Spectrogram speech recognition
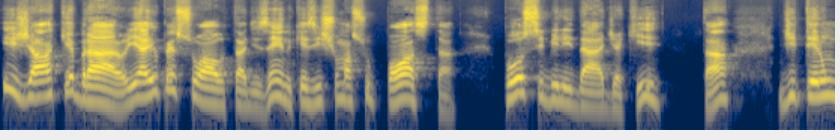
e já quebraram. E aí o pessoal está dizendo que existe uma suposta possibilidade aqui, tá? De ter um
